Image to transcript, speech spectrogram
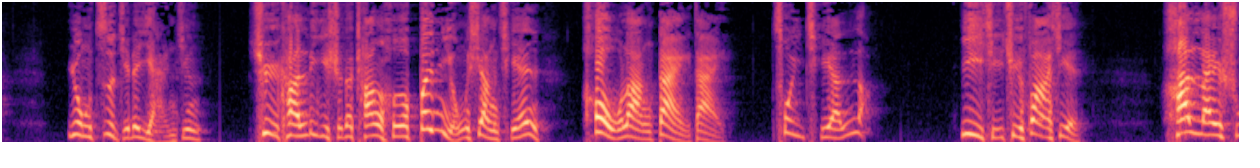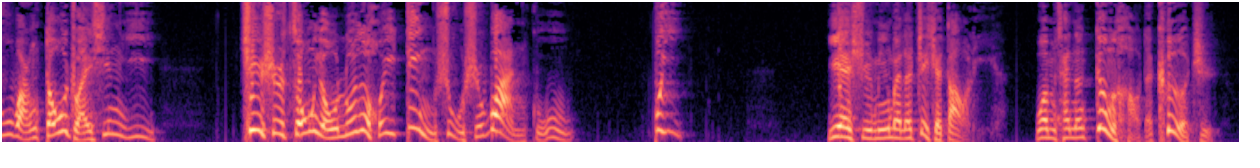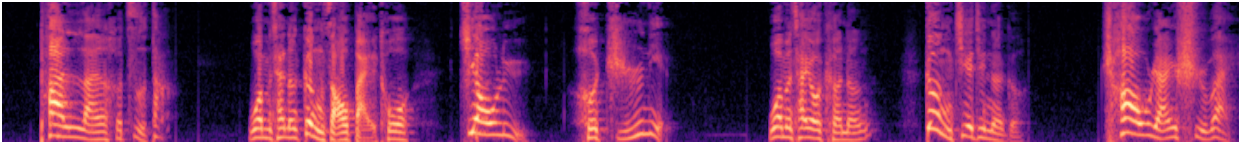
用自己的眼睛去看历史的长河奔涌向前，后浪代代催前浪，一起去发现寒来暑往，斗转星移，其实总有轮回定数，是万古不易。也许明白了这些道理，我们才能更好的克制贪婪和自大，我们才能更早摆脱焦虑和执念，我们才有可能更接近那个超然世外、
